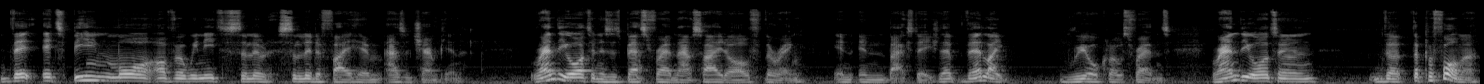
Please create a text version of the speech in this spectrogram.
They, it's been more of a we need to solidify him as a champion. Randy Orton is his best friend outside of the ring in in backstage. They're they're like real close friends. Randy Orton, the the performer,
